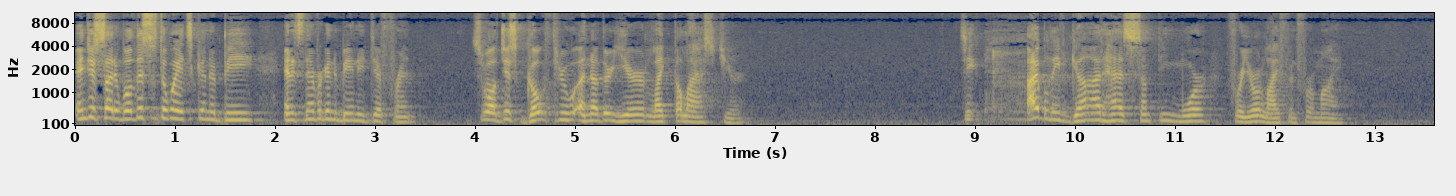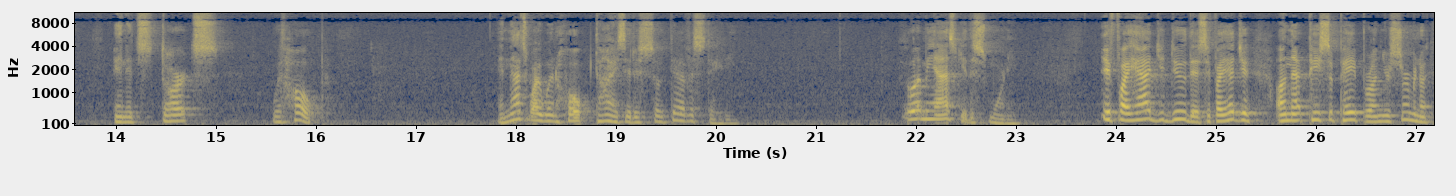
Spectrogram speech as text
and just decided, well, this is the way it's going to be and it's never going to be any different? So I'll just go through another year like the last year. See, I believe God has something more for your life and for mine. And it starts with hope. And that's why when hope dies, it is so devastating. So let me ask you this morning if I had you do this, if I had you on that piece of paper on your sermon notes,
